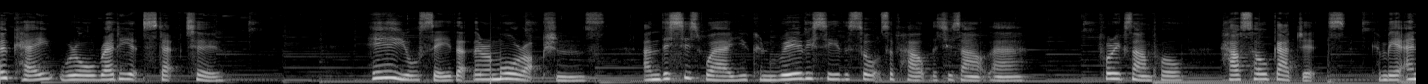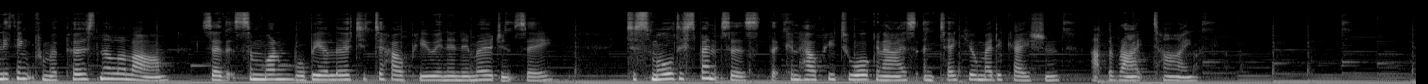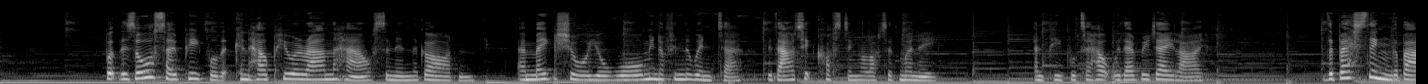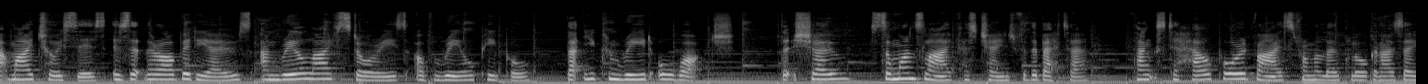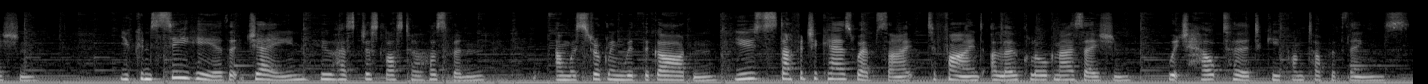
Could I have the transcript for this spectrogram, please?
Okay, we're already at step two. Here you'll see that there are more options, and this is where you can really see the sorts of help that is out there. For example, household gadgets can be anything from a personal alarm so that someone will be alerted to help you in an emergency, to small dispensers that can help you to organise and take your medication at the right time. But there's also people that can help you around the house and in the garden and make sure you're warm enough in the winter without it costing a lot of money, and people to help with everyday life. The best thing about my choices is that there are videos and real life stories of real people that you can read or watch that show someone's life has changed for the better thanks to help or advice from a local organisation. You can see here that Jane, who has just lost her husband, and was struggling with the garden, used Staffordshire Care's website to find a local organisation which helped her to keep on top of things.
